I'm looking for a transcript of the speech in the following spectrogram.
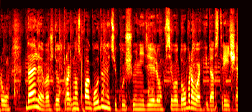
ру. Далее вас ждет прогноз погоды на текущую неделю. Всего доброго и до встречи.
